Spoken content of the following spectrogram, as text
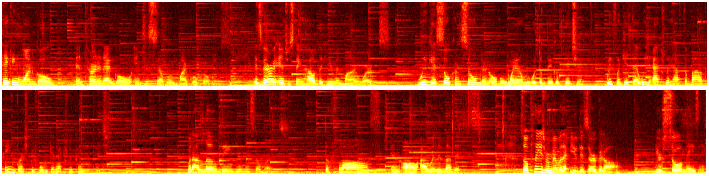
taking one goal and turning that goal into several micro goals. It's very interesting how the human mind works. We get so consumed and overwhelmed with the bigger picture, we forget that we actually have to buy a paintbrush before we can actually paint the picture. But I love being human so much. The flaws and all, I really love it. So please remember that you deserve it all. You're so amazing.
